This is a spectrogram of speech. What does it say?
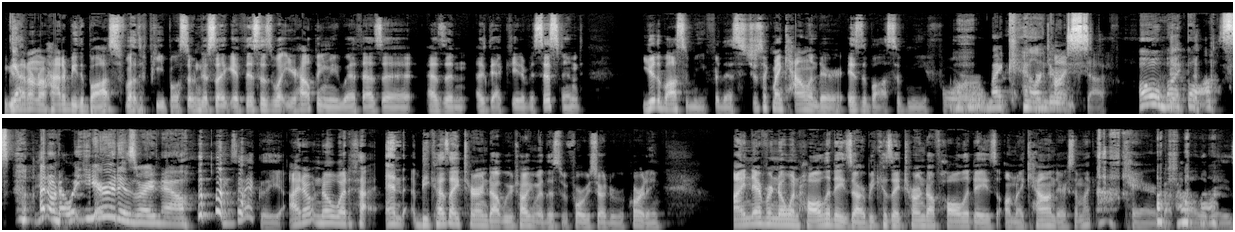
because yep. I don't know how to be the boss of other people. So I'm just like, if this is what you're helping me with as a as an executive assistant, you're the boss of me for this. Just like my calendar is the boss of me for oh, my calendar stuff. Oh, my boss. I don't know what year it is right now. exactly. I don't know what, and because I turned out, we were talking about this before we started recording. I never know when holidays are because I turned off holidays on my calendar. Because I'm like, I don't care about holidays.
